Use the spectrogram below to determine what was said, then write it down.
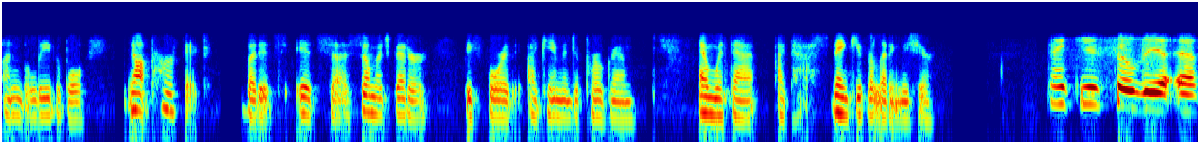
unbelievable. Not perfect, but it's it's uh, so much better before I came into program. And with that, I pass. Thank you for letting me share. Thank you, Sylvia F.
